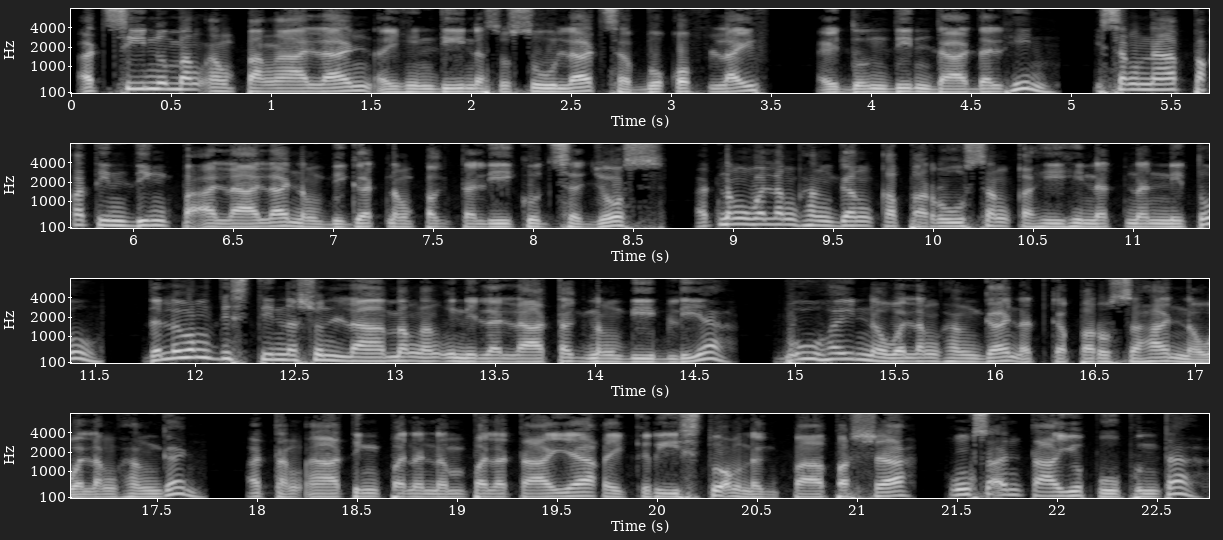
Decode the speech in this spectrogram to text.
At sino mang ang pangalan ay hindi nasusulat sa Book of Life ay doon din dadalhin. Isang napakatinding paalala ng bigat ng pagtalikod sa Diyos at ng walang hanggang kaparusang kahihinatnan nito. Dalawang destinasyon lamang ang inilalatag ng Biblia, buhay na walang hanggan at kaparusahan na walang hanggan. At ang ating pananampalataya kay Kristo ang nagpapasya kung saan tayo pupunta.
